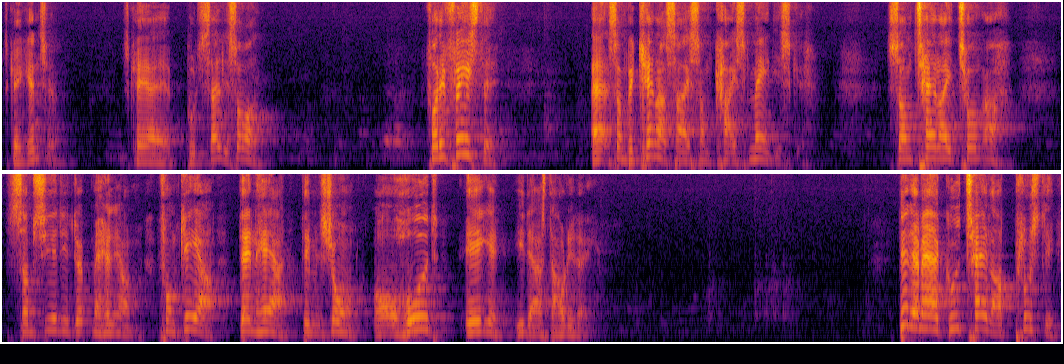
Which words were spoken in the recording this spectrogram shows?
Skal jeg gentage? Skal jeg putte salt i såret? For de fleste som bekender sig som karismatiske, som taler i tunger, som siger, de er døbt med helgen, fungerer den her dimension overhovedet ikke i deres dagligdag. Det der med, at Gud taler op pludselig,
